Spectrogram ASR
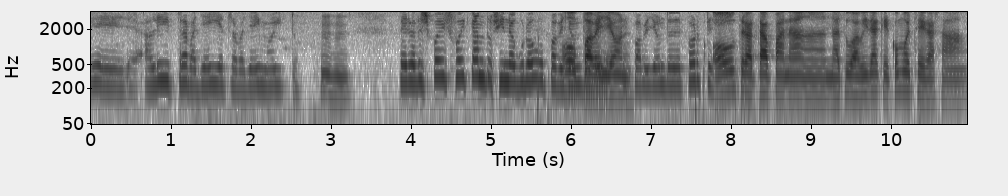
eh, ali traballei e traballei moito. Uh -huh. Pero despois foi cando se inaugurou o pabellón, o pabellón. De, o pabellón de deportes. Outra etapa na, na túa vida que como chegas a,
